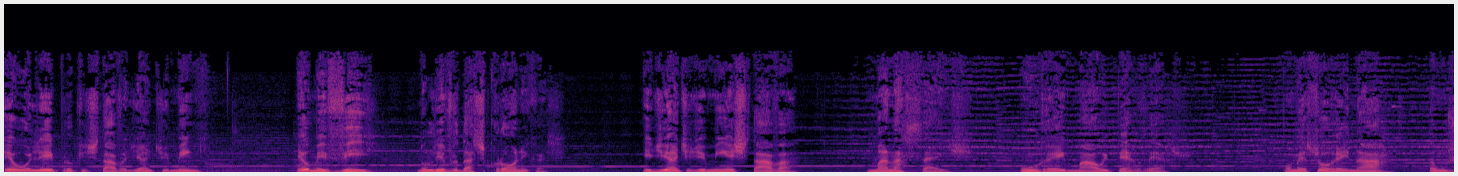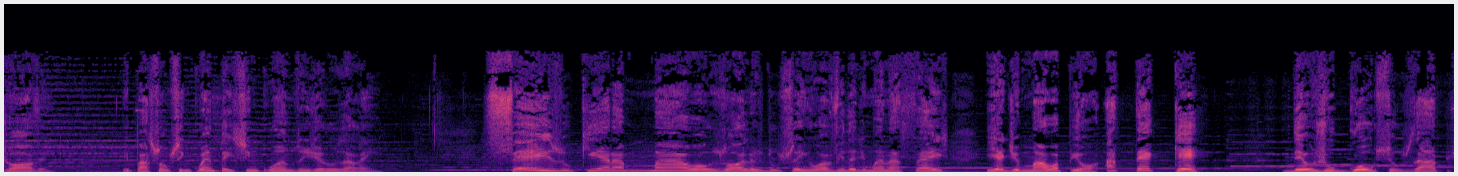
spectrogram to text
eu olhei para o que estava diante de mim, eu me vi no livro das crônicas, e diante de mim estava Manassés, um rei mau e perverso. Começou a reinar tão jovem e passou 55 anos em Jerusalém. Fez o que era mal aos olhos do Senhor, a vida de Manassés ia de mal a pior, até que Deus julgou seus atos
